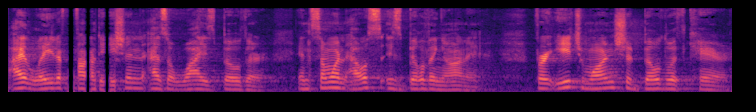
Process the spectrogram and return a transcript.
I laid a foundation as a wise builder, and someone else is building on it. For each one should build with care.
